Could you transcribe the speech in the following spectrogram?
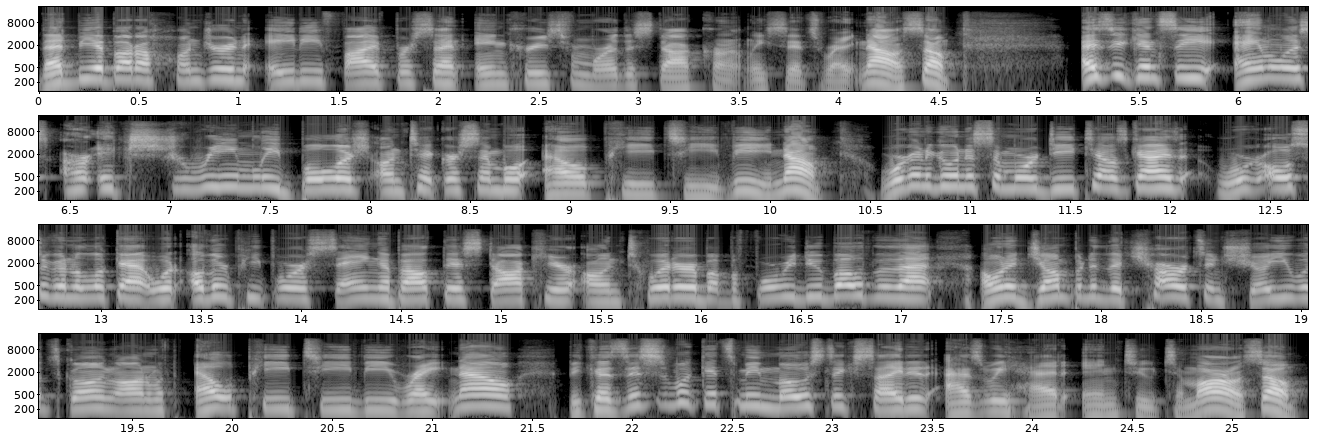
that'd be about 185% increase from where the stock currently sits right now. So, as you can see, analysts are extremely bullish on ticker symbol LPTV. Now, we're going to go into some more details, guys. We're also going to look at what other people are saying about this stock here on Twitter. But before we do both of that, I want to jump into the charts and show you what's going on with LPTV right now, because this is what gets me most excited as we head into tomorrow. So,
